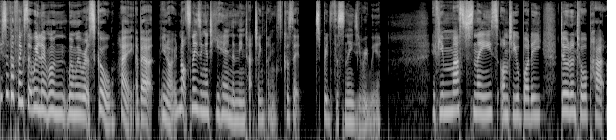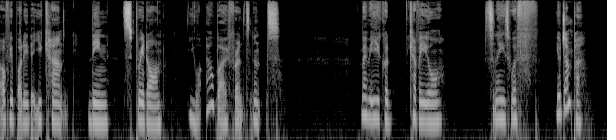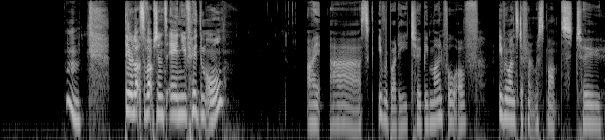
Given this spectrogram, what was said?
These are the things that we learned when, when we were at school, hey, about, you know, not sneezing into your hand and then touching things because that spreads the sneeze everywhere. If you must sneeze onto your body, do it into a part of your body that you can't then spread on your elbow, for instance. Maybe you could cover your sneeze with your jumper. Hmm. There are lots of options, and you've heard them all. I ask everybody to be mindful of everyone's different response to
